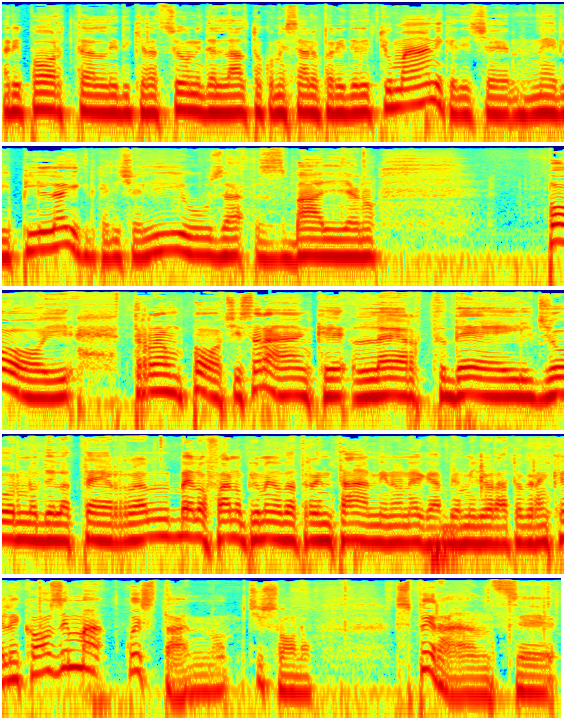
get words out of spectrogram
riporta le dichiarazioni dell'Alto Commissario per i diritti umani che dice Nevi Pillai, che dice gli USA sbagliano. Poi, tra un po' ci sarà anche l'Earth Day, il giorno della Terra. Beh, lo fanno più o meno da 30 anni, non è che abbia migliorato granché le cose, ma quest'anno ci sono speranze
